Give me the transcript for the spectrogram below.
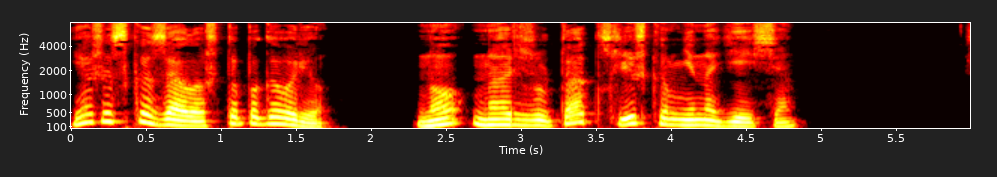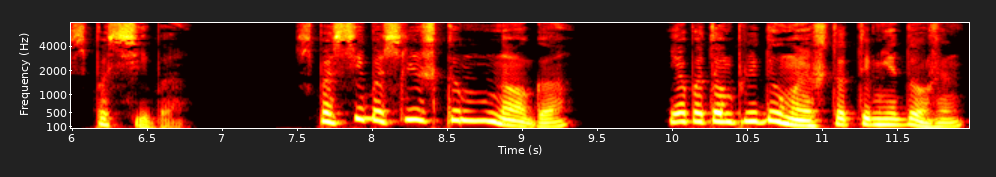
Я же сказала, что поговорю, но на результат слишком не надейся. Спасибо. Спасибо слишком много. Я потом придумаю, что ты мне должен.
